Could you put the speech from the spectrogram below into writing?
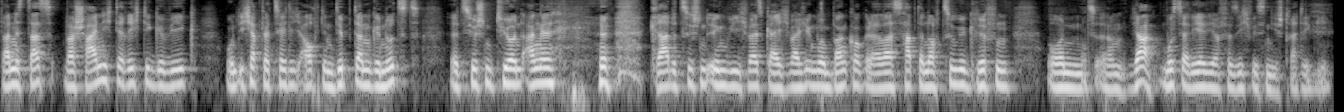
dann ist das wahrscheinlich der richtige Weg. Und ich habe tatsächlich auch den Dip dann genutzt äh, zwischen Tür und Angel. Gerade zwischen irgendwie, ich weiß gar nicht, war ich irgendwo in Bangkok oder was, hab dann noch zugegriffen. Und ähm, ja, muss ja der ja für sich wissen, die Strategie.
